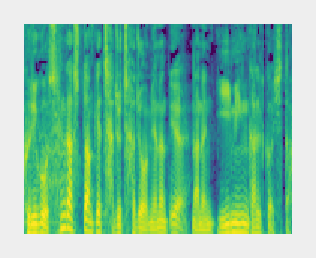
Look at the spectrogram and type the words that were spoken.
그리고 생각지도 않게 자주 찾아오면은 예. 나는 이민 갈 것이다.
